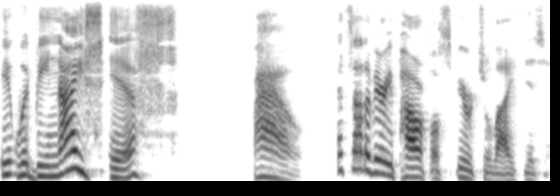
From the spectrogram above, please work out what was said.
it would be nice if, wow, that's not a very powerful spiritual life, is it?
